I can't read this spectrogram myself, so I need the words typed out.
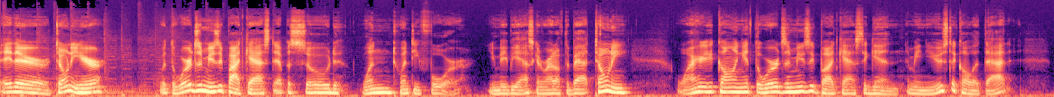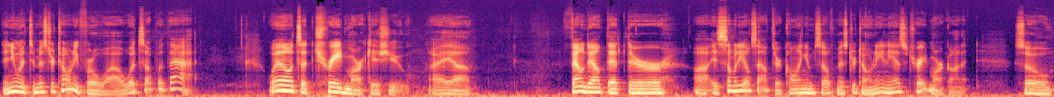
Hey there, Tony here with the Words of Music Podcast, episode 124. You may be asking right off the bat, Tony, why are you calling it the Words of Music Podcast again? I mean, you used to call it that. Then you went to Mr. Tony for a while. What's up with that? Well, it's a trademark issue. I uh, found out that there uh, is somebody else out there calling himself Mr. Tony, and he has a trademark on it. So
